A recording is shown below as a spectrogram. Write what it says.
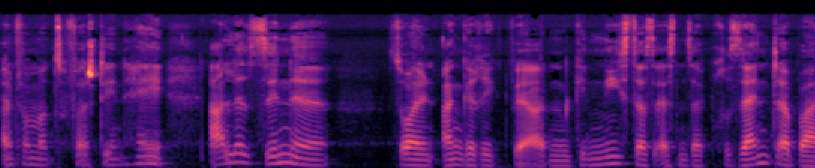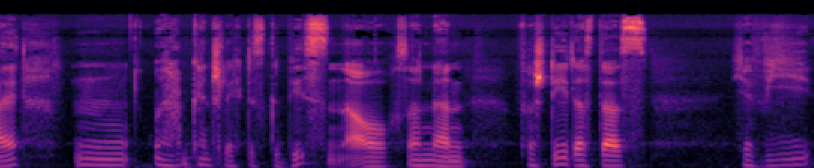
einfach mal zu verstehen, hey, alle Sinne sollen angeregt werden, genieß das Essen, sei präsent dabei. Mm, und hab kein schlechtes Gewissen auch, sondern versteh, dass das ja wie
